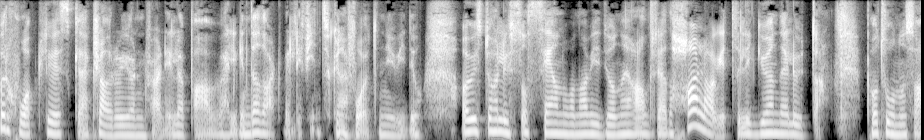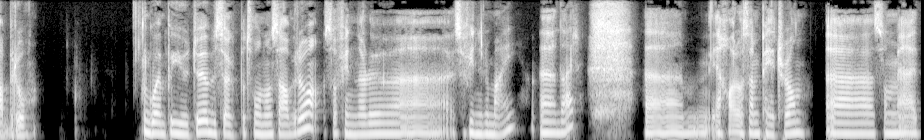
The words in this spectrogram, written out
forhåpentligvis skal jeg klare å gjøre den ferdig i løpet av helgen. Det hadde vært veldig fint, så kunne jeg få ut en ny video. Og hvis du har lyst til å se noen av videoene jeg allerede har laget, det ligger jo en del ute på Tone Sabro. Gå inn på YouTube, søk på Tone Sabro, så finner du, så finner du meg der. Jeg har også en Patron uh, som jeg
